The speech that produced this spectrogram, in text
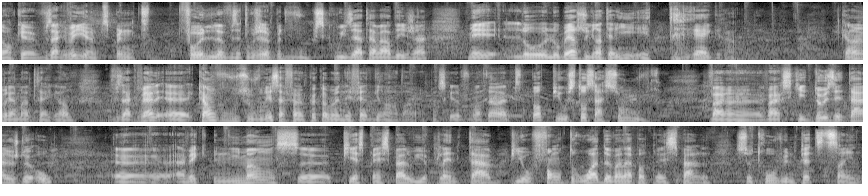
Donc euh, vous arrivez, il y a un petit peu une petite foule, là, vous êtes obligé un peu de vous squeezer à travers des gens, mais l'au- l'auberge du Grand Terrier est très grande. Quand même vraiment très grande. Vous arrivez, euh, quand vous vous ouvrez, ça fait un peu comme un effet de grandeur. Parce que vous rentrez dans la petite porte, puis aussitôt ça s'ouvre vers, vers ce qui est deux étages de haut, euh, avec une immense pièce principale où il y a plein de tables. Puis au fond, droit devant la porte principale, se trouve une petite scène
